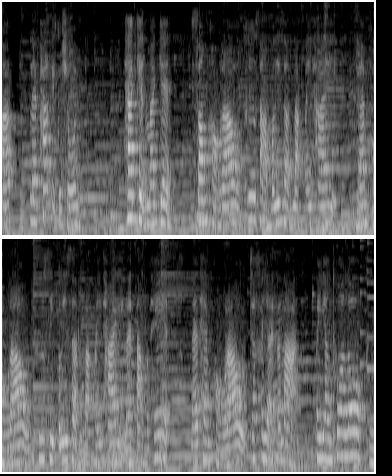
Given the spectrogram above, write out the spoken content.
รัฐ และภาคเอกชน Target Market ซอมของเราคือ 3 บริษัทหลักในไทย แทมของเราคือ 10 บริษัทหลักในไทยและต่างประเทศ และแทมของเราจะขยายตลาดไปยังทั่วโลกถึง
